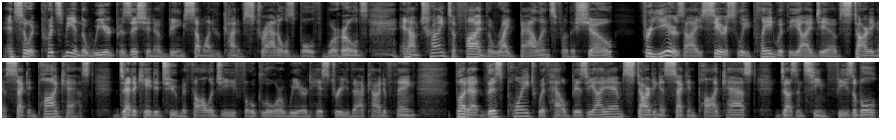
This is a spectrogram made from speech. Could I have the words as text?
And so it puts me in the weird position of being someone who kind of straddles both worlds. And I'm trying to find the right balance for the show. For years, I seriously played with the idea of starting a second podcast dedicated to mythology, folklore, weird history, that kind of thing. But at this point, with how busy I am, starting a second podcast doesn't seem feasible.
